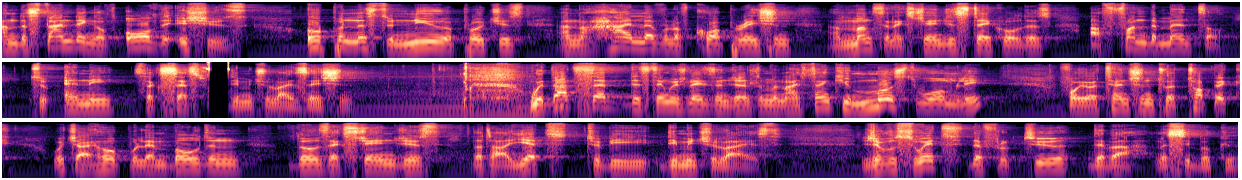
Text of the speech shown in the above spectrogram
understanding of all the issues, openness to new approaches, and a high level of cooperation amongst an exchange's stakeholders are fundamental to any successful demutualization. With that said, distinguished ladies and gentlemen, I thank you most warmly for your attention to a topic which I hope will embolden those exchanges that are yet to be demutualized. Je vous souhaite de fructueux débats. Merci beaucoup.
